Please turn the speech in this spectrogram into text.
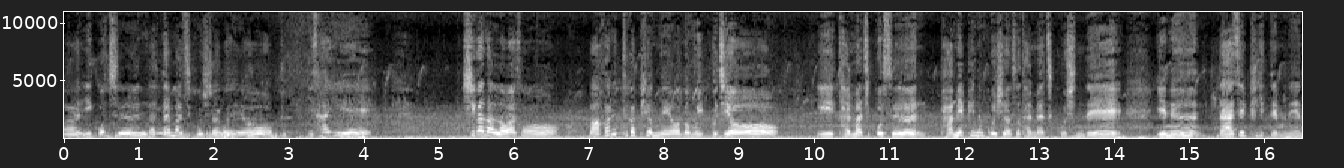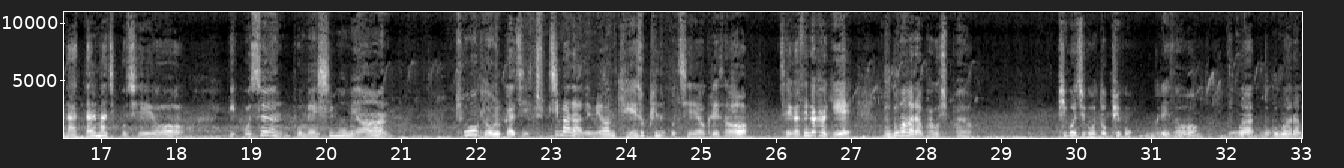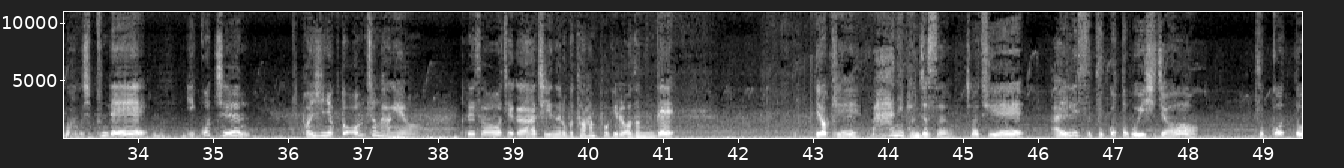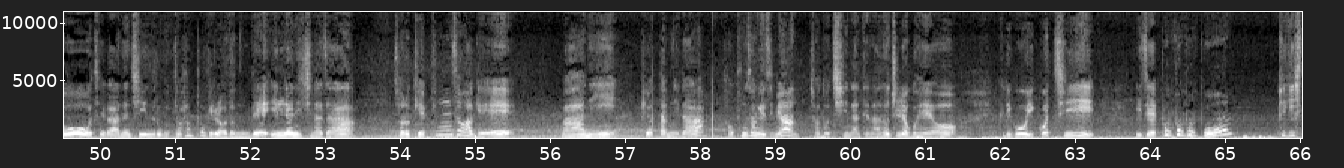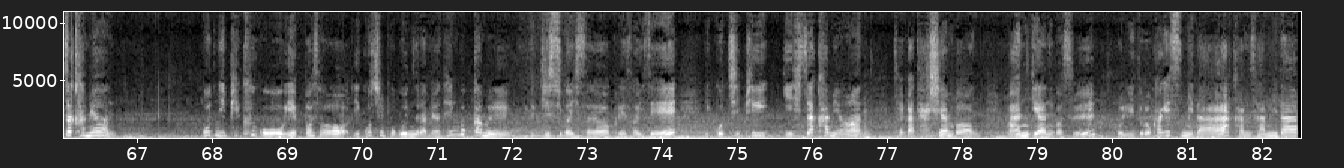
아, 이 꽃은 낫달맞이 꽃이라고 해요. 이 사이에 씨가 날라와서 마가레트가 피었네요. 너무 이쁘지요? 이 달맞이 꽃은 밤에 피는 꽃이어서 달맞이 꽃인데 얘는 낮에 피기 때문에 낫달맞이 꽃이에요. 이 꽃은 봄에 심으면 초겨울까지 춥지만 않으면 계속 피는 꽃이에요. 그래서 제가 생각하기에 무궁화라고 하고 싶어요. 피고 지고 또 피고. 그래서 무궁화, 무궁화라고 하고 싶은데 이 꽃은 번식력도 엄청 강해요. 그래서 제가 지인으로부터 한 포기를 얻었는데 이렇게 많이 번졌어요. 저 뒤에 아일리스 붓꽃도 보이시죠? 붓꽃도 제가 아는 지인으로부터 한 포기를 얻었는데 1년이 지나자 저렇게 풍성하게 많이 피었답니다. 더 풍성해지면 저도 지인한테 나눠주려고 해요. 그리고 이 꽃이 이제 퐁퐁퐁퐁 피기 시작하면 꽃잎이 크고 예뻐서 이 꽃을 보고 있느라면 행복감을 느낄 수가 있어요. 그래서 이제 이 꽃이 피기 시작하면 제가 다시 한번 만개한 것을 올리도록 하겠습니다. 감사합니다.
